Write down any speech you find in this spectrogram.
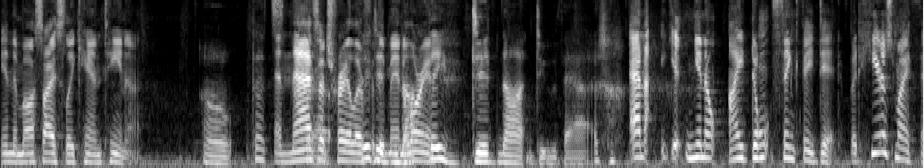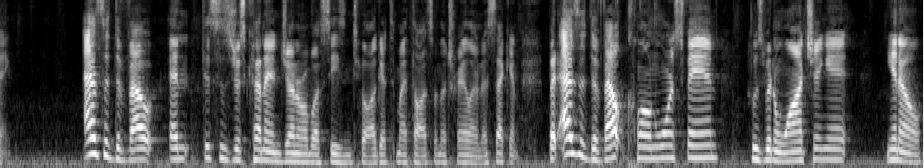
in the Mos Eisley Cantina, oh, that's And that's a trailer They for The did not- Mandalorian. they did not do that. and you know I don't think they did. But here's my thing: as a devout, and this is just kind of in general about season two. I'll get to my thoughts on the trailer in a second. But as a devout Clone Wars fan who's been watching it, you know,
